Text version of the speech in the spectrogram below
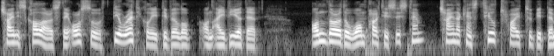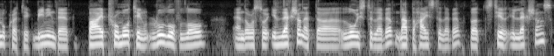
Chinese scholars, they also theoretically developed an idea that under the one party system, China can still try to be democratic, meaning that by promoting rule of law and also election at the lowest level, not the highest level, but still elections,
